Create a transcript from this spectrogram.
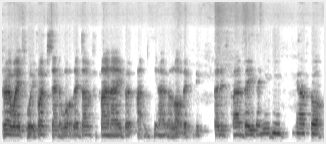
throw away forty five percent of what they've done for plan A, but you know, a lot of it can be fed into plan B, then you, you, have got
